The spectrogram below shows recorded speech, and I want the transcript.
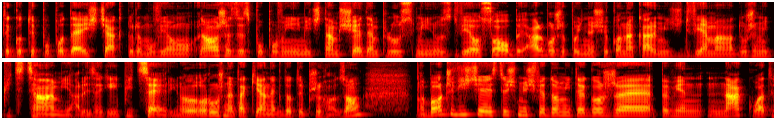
tego typu podejścia, które mówią, no, że zespół powinien mieć tam 7 plus minus dwie osoby, albo że powinno się go nakarmić dwiema dużymi pizzami, ale z jakiej pizzerii. No, różne takie anegdoty przychodzą. No bo oczywiście jesteśmy świadomi tego, że pewien nakład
